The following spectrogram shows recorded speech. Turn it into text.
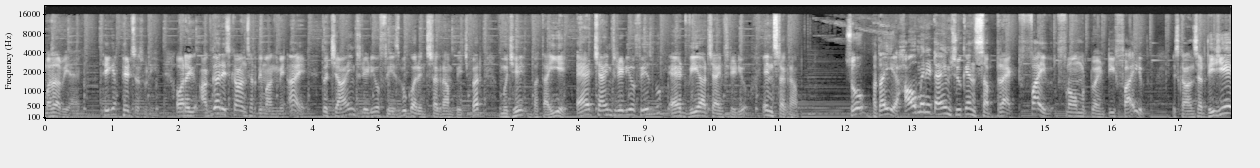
मज़ा भी आएगा ठीक है? फिर से सुनिए। और अगर इसका आंसर दिमाग में आए तो चाइम्स रेडियो फेसबुक और इंस्टाग्राम पेज पर मुझे बताइए। At Chimes Radio Facebook at we are Chimes Radio Instagram so बताइए how many times you can subtract five from twenty five इसका आंसर दीजिए,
